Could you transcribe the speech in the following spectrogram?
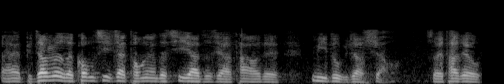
呃，比较热的空气在同样的气压之下，它的密度比较小，所以它就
